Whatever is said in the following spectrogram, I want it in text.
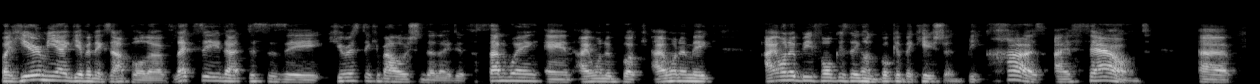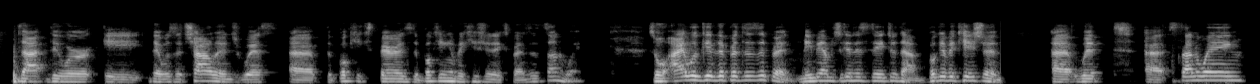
But here, me, I give an example of, let's say that this is a heuristic evaluation that I did for Sunwing, and I want to book, I want to make, I want to be focusing on book a vacation because I found uh, that there were a there was a challenge with uh, the book experience, the booking and vacation experience at Sunwing. So I would give the participant, maybe I'm just going to say to them, bookification uh, with uh, Sunwing,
